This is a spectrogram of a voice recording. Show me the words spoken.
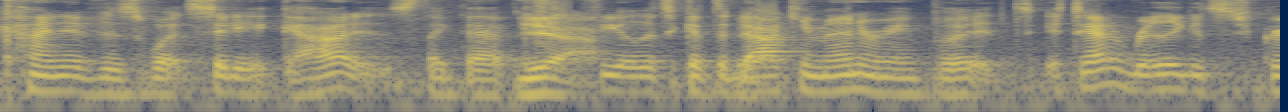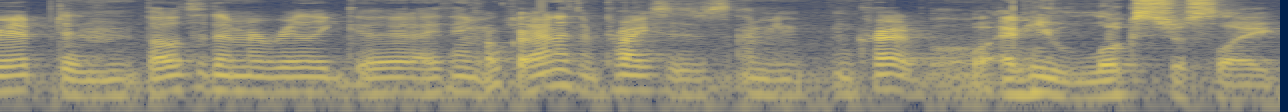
kind of is what City of God is like that Yeah. feel to get the Yeah. documentary, but it's, it's got a really good script and both of them are really good. I think Okay. Jonathan Pryce is I mean incredible. Well, and he looks just like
